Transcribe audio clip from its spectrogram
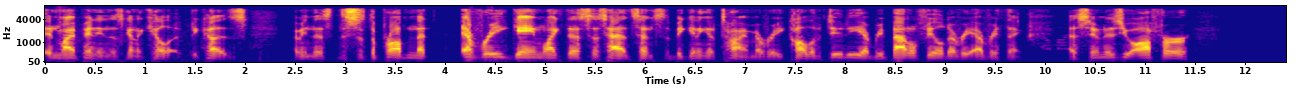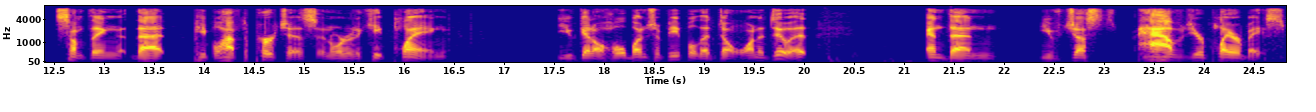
in my opinion, is going to kill it because, I mean, this this is the problem that every game like this has had since the beginning of time. Every Call of Duty, every Battlefield, every everything. As soon as you offer something that people have to purchase in order to keep playing, you get a whole bunch of people that don't want to do it, and then you've just halved your player base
